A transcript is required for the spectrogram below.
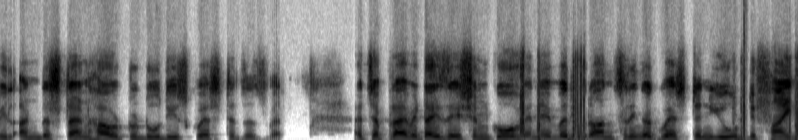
will understand how to do these questions as well अच्छा प्राइवेटाइजेशन को whenever you are answering a question you define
